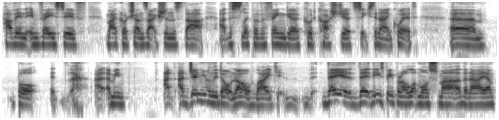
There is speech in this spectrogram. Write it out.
having invasive microtransactions that at the slip of a finger could cost you 69 quid. Um, but it, I, I mean I, I genuinely don't know. Like they, they, these people are a lot more smarter than I am,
